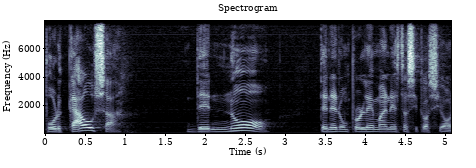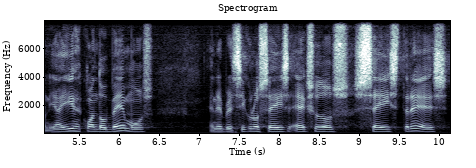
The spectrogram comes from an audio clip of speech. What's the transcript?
por causa de no tener un problema en esta situación. Y ahí es cuando vemos en el versículo 6, Éxodos 6, 3,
